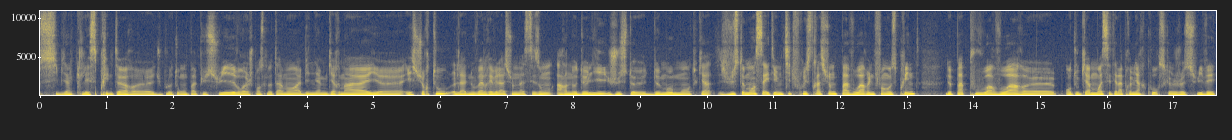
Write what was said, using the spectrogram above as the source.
si bien que les sprinteurs euh, du peloton n'ont pas pu suivre. Je pense notamment à Binyam Girmay euh, et surtout la nouvelle révélation de la saison, Arnaud Delis. Juste euh, deux mots, moi en tout cas, justement, ça a été une petite frustration de ne pas voir une fin au sprint, de ne pas pouvoir voir. en tout cas, moi, c'était la première course que je suivais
